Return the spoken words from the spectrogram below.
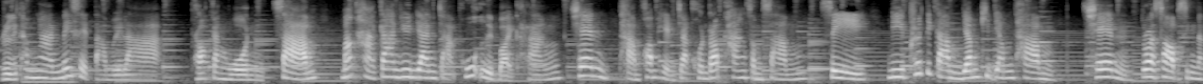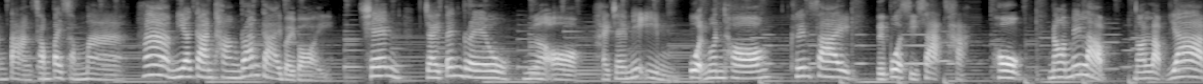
หรือทำงานไม่เสร็จตามเวลา เพราะกังวล 3. มักหาการยืนยันจากผู้อื่นบ่อยครั้ง เช่น ถามความเห็นจากคนรอบข้างซ้ำๆ 4. มีพฤติกรรมย้ำคิดย้ำทำเช่น ตรวจสอบสิ่งต่างๆ ซ้ำไปซ้ำมา 5. มีอาการทางร่างกายบ่อยๆ เช่น ใจเต้นเร็ว เหงื่อออก หายใจไม่อิ่ม ปวดมวนท้อง คลื่นไส้ หรือปวดศีรษะค่ะ 6. นอนไม่หลับ นอนหลับยาก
